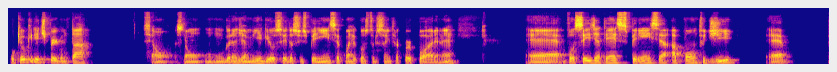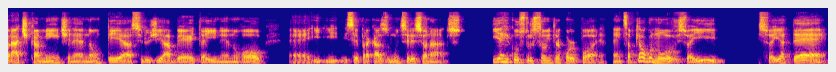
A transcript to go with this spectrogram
o que eu queria te perguntar, você é, um, você é um, um grande amigo e eu sei da sua experiência com a reconstrução intracorpórea, né? É, vocês já têm essa experiência a ponto de é, praticamente né, não ter a cirurgia aberta aí né, no hall é, e, e, ser para casos muito selecionados. E a reconstrução intracorpórea? Né? A gente sabe que é algo novo, isso aí, isso aí até,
